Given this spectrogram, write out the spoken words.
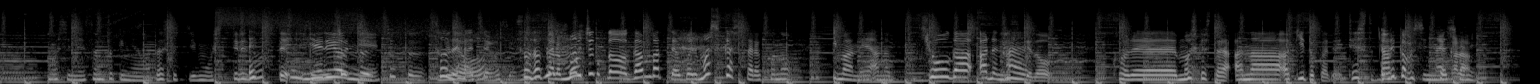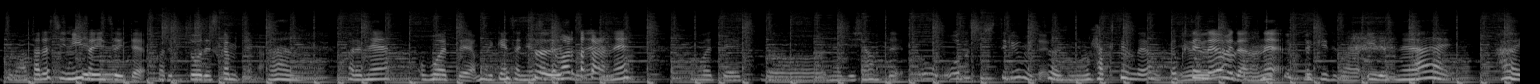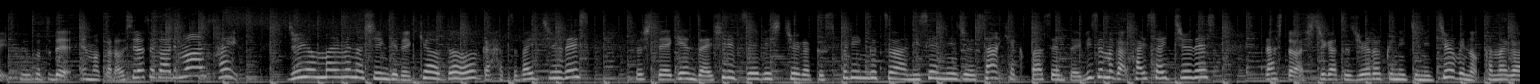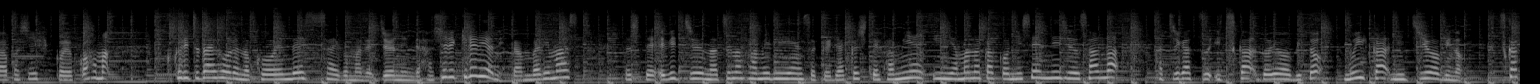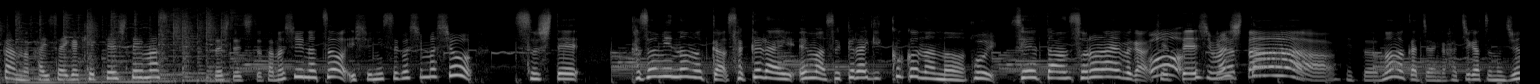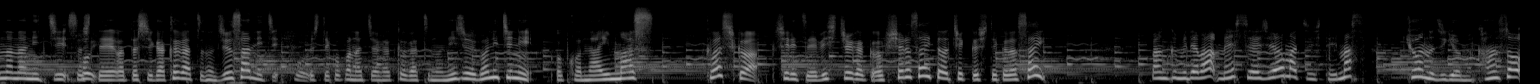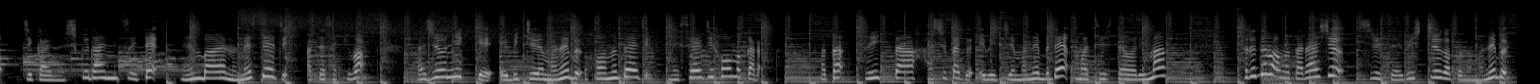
もしねその時には私たちもう知ってるぞって言えるようにちょっとそうだよ。入っちゃいますよね。そうだからもうちょっと頑張って覚えてもしかしたらこの今ねあの表があるんですけど、これもしかしたら穴開きとかでテスト出るかもしれないからこの新しいニーサについてこれどうですかみたいなにはい。これね覚えて森健さんに教えてもらったからね覚えてちょっとね自信あってお私知ってるよみたいなそうですね。もう100点だよ。100点だよみたいなね できてたらいいですねはい。はいということでエマからお知らせがありますはい。14枚目のシングル「今日どう?」が発売中ですそして現在私立恵比寿中学スプリングツアー2023100%エビズムが開催中です。ラストは7月16日日曜日の神奈川パシフィコ横浜。国立大ホールの公演です。最後まで10人で走り切れるように頑張ります。そしてエビ中夏のファミリー遠足略してファミエン in 山中湖2023が8月5日土曜日と6日日曜日の2日間の開催が決定しています。私たちと楽しい夏を一緒に過ごしましょう。そして風見ののか桜井エマ桜木ココナのはい。生誕ソロライブが決定しました。えっとののかちゃんが8月の17日そして私が9月の13日そしてココナちゃんが9月の25日に行います。詳しくは私立恵比寿中学オフィシャルサイトをチェックしてください。番組ではメッセージをお待ちしています。今日の授業の感想次回の宿題についてメンバーへのメッセージ宛先はラジオ日経エビチューマネブホームページメッセージフォームからまたツイッターハッシュタグエビチューマネブでお待ちしております。それではまた来週私立恵比寿中学のマネブこ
